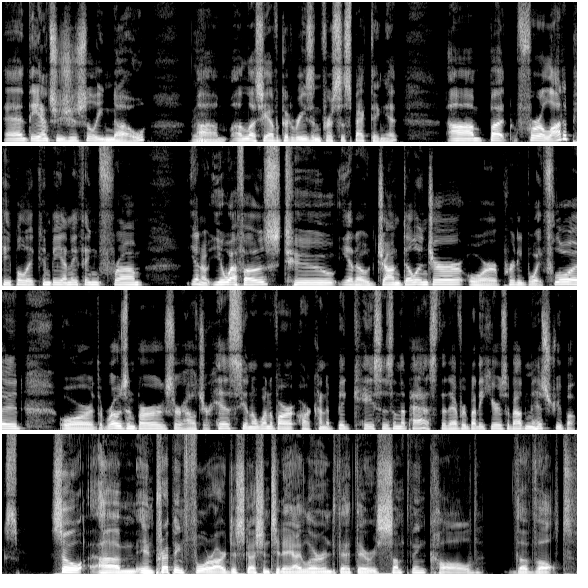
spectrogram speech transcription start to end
and the answer is usually no, um, unless you have a good reason for suspecting it. Um, but for a lot of people, it can be anything from, you know, UFOs to, you know, John Dillinger or Pretty Boy Floyd or the Rosenbergs or Alger Hiss, you know, one of our, our kind of big cases in the past that everybody hears about in history books. So, um, in prepping for our discussion today, I learned that there is something called the Vault.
